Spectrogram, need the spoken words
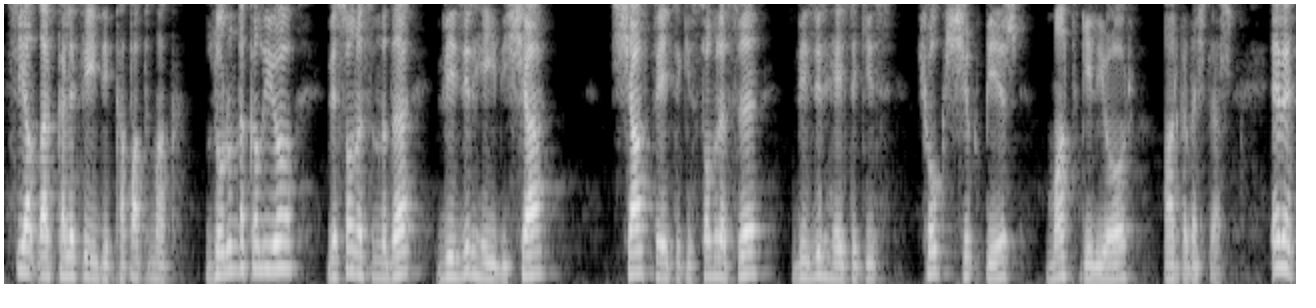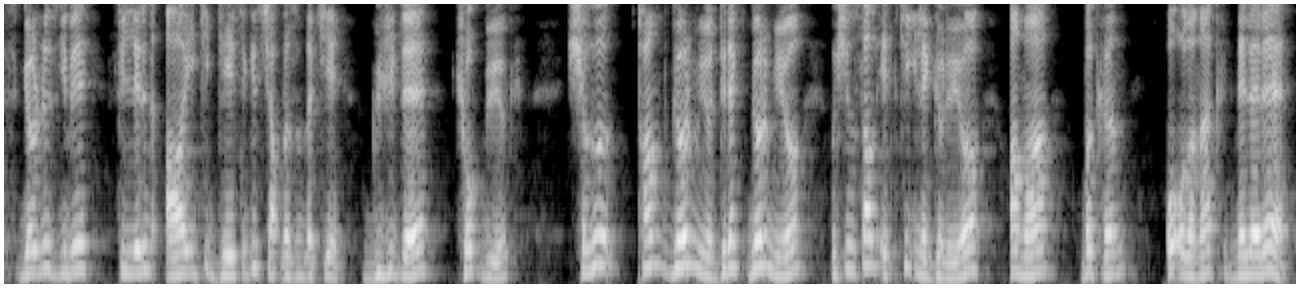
Siyahlar kale feydi kapatmak zorunda kalıyor. Ve sonrasında da vezir heydi şah. Şah F8 sonrası Vezir H8 çok şık bir mat geliyor arkadaşlar. Evet gördüğünüz gibi fillerin A2 G8 çaprazındaki gücü de çok büyük. Şahı tam görmüyor, direkt görmüyor. Işınsal etki ile görüyor ama bakın o olanak nelere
